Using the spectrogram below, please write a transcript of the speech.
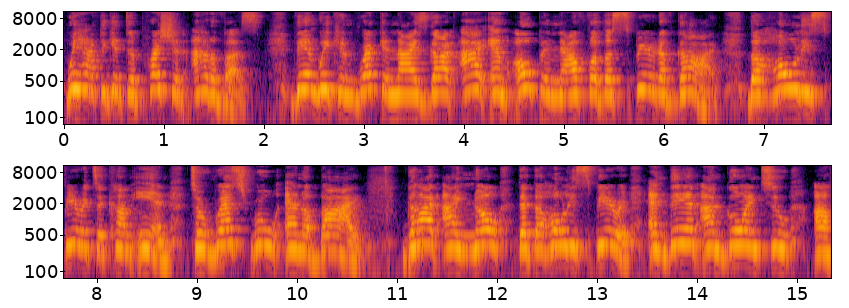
we have to get depression out of us. Then we can recognize, God, I am open now for the Spirit of God, the Holy Spirit to come in, to rest, rule, and abide. God, I know that the Holy Spirit, and then I'm going to uh,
